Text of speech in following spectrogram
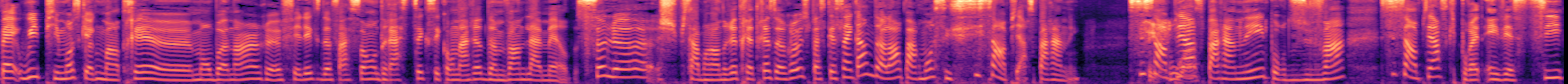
Ben oui, puis moi ce qui augmenterait euh, mon bonheur, euh, Félix, de façon drastique, c'est qu'on arrête de me vendre la merde. Ça là, ça me rendrait très très heureuse parce que 50 dollars par mois, c'est 600 pièces par année. 600 pièces hein? par année pour du vent, 600 pièces qui pourraient être investis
